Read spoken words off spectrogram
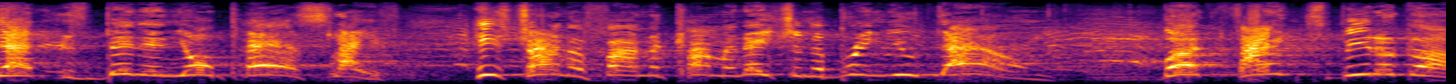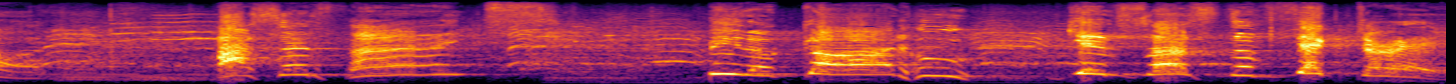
that has been in your past life. He's trying to find a combination to bring you down. But thanks be to God. I said thanks be to God who gives us the victory.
